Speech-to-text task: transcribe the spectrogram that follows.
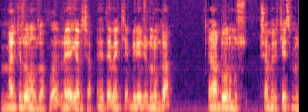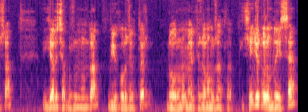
merkezi olan uzaklığı R yarıçap. E, demek ki birinci durumda eğer doğrumuz çemberi kesmiyorsa yarıçap uzunluğundan büyük olacaktır doğrunun merkezi olan uzaklığı. İkinci durumda ise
